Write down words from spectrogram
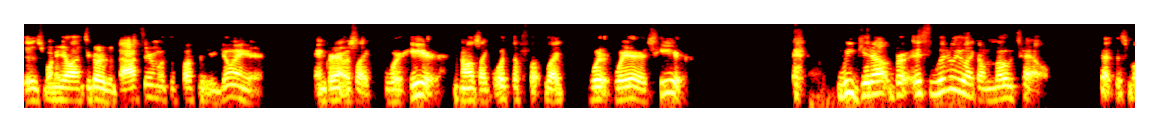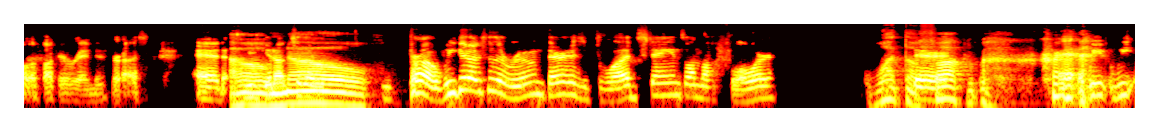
does one of y'all have to go to the bathroom? What the fuck are you doing here? And Grant was like, we're here, and I was like, what the fuck? Like, where where is here? we get out, bro. It's literally like a motel that this motherfucker rented for us, and Oh we get up to the no. bro. We get up to the room. There is blood stains on the floor. What the There- fuck? Grant. we we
